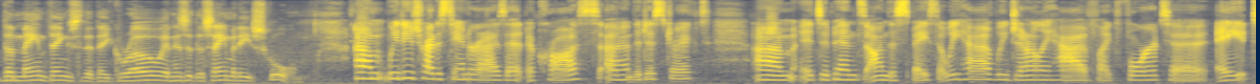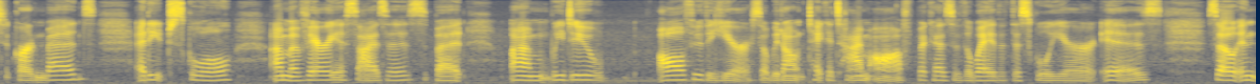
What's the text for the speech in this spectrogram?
the main things that they grow, and is it the same at each school? Um, we do try to standardize it across uh, the district. Um, it depends on the space that we have. We generally have like four to eight garden beds at each school um, of various sizes, but um, we do all through the year so we don't take a time off because of the way that the school year is so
